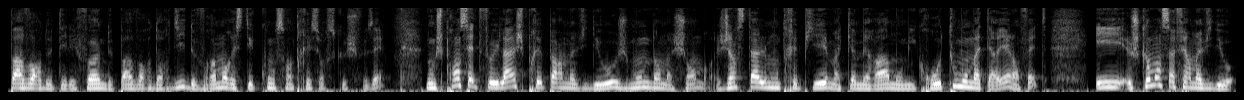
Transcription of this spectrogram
pas avoir de téléphone, de pas avoir d'ordi, de vraiment rester concentré sur ce que je faisais. Donc je prends cette feuille-là, je prépare ma vidéo, je monte dans ma chambre, j'installe mon trépied, ma caméra, mon micro, tout mon matériel en fait, et je commence à faire ma vidéo.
